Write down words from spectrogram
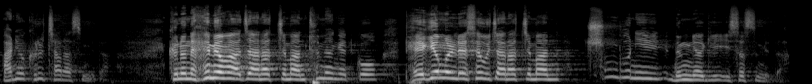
아니요, 그렇지 않았습니다. 그는 해명하지 않았지만 투명했고 배경을 내세우지 않았지만 충분히 능력이 있었습니다.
